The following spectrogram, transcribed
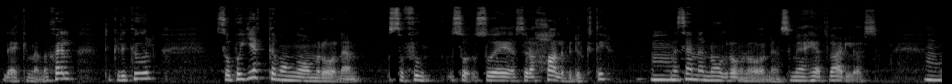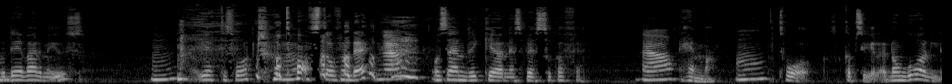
leker med mig själv. Tycker det är kul. Så på jättemånga områden så, fun- så, så är jag sådär halvduktig. Men sen är det några områden som jag är helt värdelös. Och det är värmeljus. Jättesvårt att avstå från det. Ja. Och sen dricker jag Nespresso-kaffe Ja. hemma. Två kapsyler. De går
